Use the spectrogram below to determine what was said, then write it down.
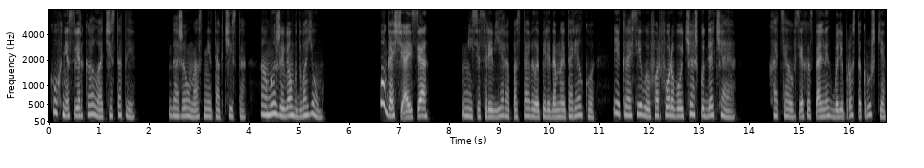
кухня сверкала от чистоты. Даже у нас не так чисто, а мы живем вдвоем. «Угощайся!» Миссис Ривьера поставила передо мной тарелку и красивую фарфоровую чашку для чая, хотя у всех остальных были просто кружки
